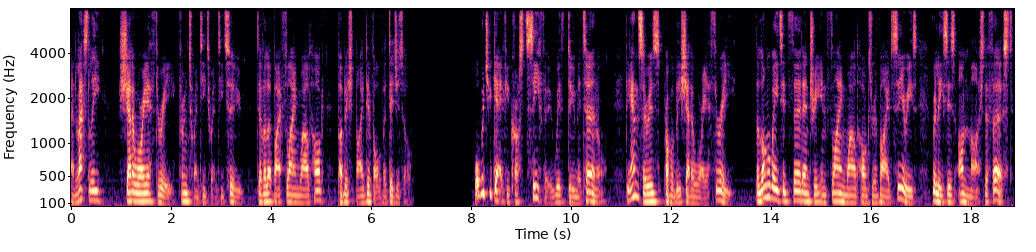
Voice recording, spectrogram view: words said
And lastly, Shadow Warrior 3 from 2022, developed by Flying Wild Hog, published by Devolver Digital. What would you get if you crossed Sifu with Doom Eternal? The answer is probably Shadow Warrior 3. The long awaited third entry in Flying Wild Hog's revived series releases on March the 1st.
